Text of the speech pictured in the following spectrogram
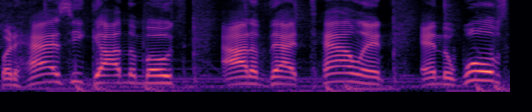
but has he gotten the most out of that talent? And the Wolves,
